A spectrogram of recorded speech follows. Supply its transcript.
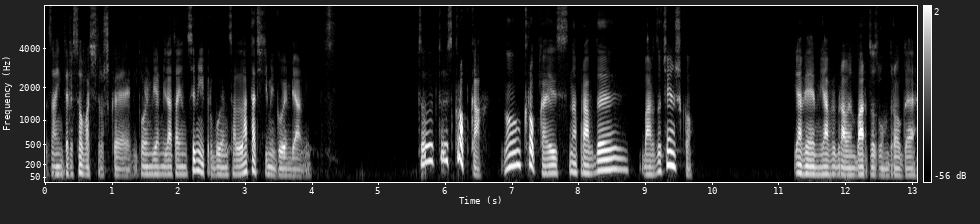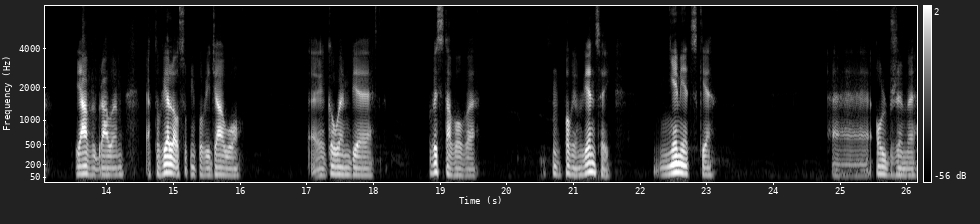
zainteresować troszkę gołębiami latającymi, próbująca latać tymi gołębiami, to, to jest kropka. No, kropka jest naprawdę bardzo ciężko. Ja wiem, ja wybrałem bardzo złą drogę. Ja wybrałem, jak to wiele osób mi powiedziało, e, gołębie wystawowe. Hm, Powiem więcej, niemieckie, e, olbrzymy,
